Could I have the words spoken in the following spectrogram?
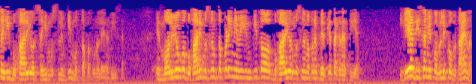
صحیح بخاری اور صحیح مسلم کی متفق علیہ حدیث ہے۔ ان مولویوں کو بخاری مسلم تو پڑھی نہیں ہوئی، ان کی تو بخاری اور مسلم اپنے فرقے تک رہتی ہے۔ یہ حدیثیں بھی پبلک کو بتائیں نا،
